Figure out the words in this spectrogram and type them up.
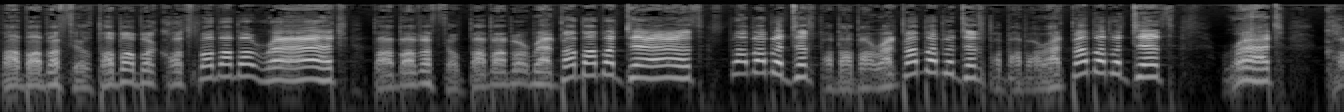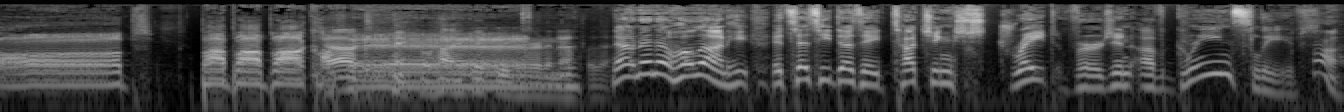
Ba ba ba filth. Ba ba ba corpse. Ba ba ba rat. Ba ba ba filth. Ba ba ba rat. Ba ba ba death. Ba ba ba death. Ba ba ba rat. Ba ba ba death. Ba ba ba rat. Ba ba ba death. Rat. Corpse. Ba ba ba coffin. Okay. Well, I think we've heard enough of that. No, no, no, hold on. He, it says he does a touching straight version of Green Sleeves. Oh,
